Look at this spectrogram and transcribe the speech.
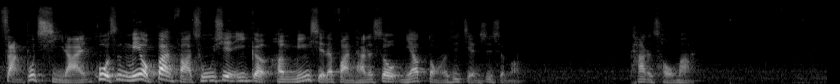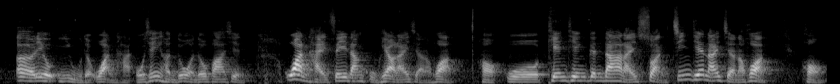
涨不起来，或是没有办法出现一个很明显的反弹的时候，你要懂得去检视什么。它的筹码，二六一五的万海，我相信很多人都发现，万海这一档股票来讲的话，好，我天天跟大家来算，今天来讲的话，好，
